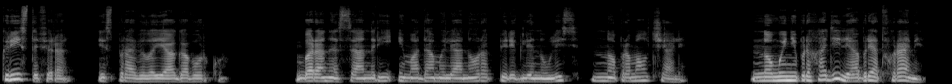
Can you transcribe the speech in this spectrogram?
Кристофера, исправила я оговорку. Баронесса Анри и мадам Элеонора переглянулись, но промолчали. Но мы не проходили обряд в храме.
